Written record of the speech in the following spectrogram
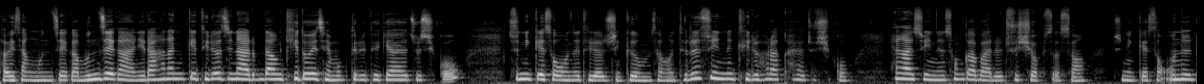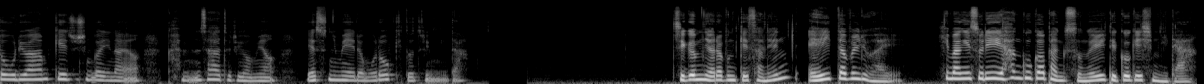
더 이상 문제가 문제가 아니라 하나님께 드려지는 아름다운 기도의 제목들이 되게 하여 주시고 주님께서 오늘 들려주신 그 음성을 들을 수 있는 귀를 허락하여 주시고 행할 수 있는 손과 발을 주시옵소서 주님께서 오늘도 우리와 함께 해주신 것 인하여 감사드리오며 예수님의 이름으로 기도드립니다. 지금 여러분께서는 AWR 희망의 소리 한국어 방송을 듣고 계십니다.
